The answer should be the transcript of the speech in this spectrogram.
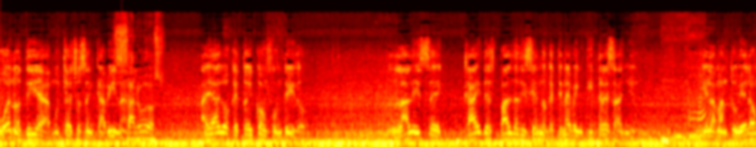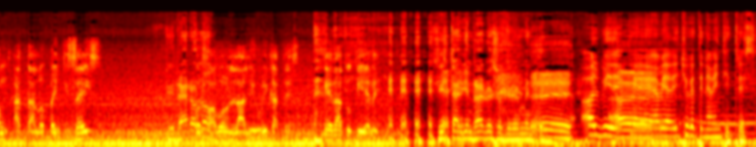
Buenos días, muchachos en cabina. Saludos. Hay algo que estoy confundido. Lali se cae de espalda diciendo que tiene 23 años y la mantuvieron hasta los 26. Qué raro, Por ¿no? favor, Lali, ubícate. ¿Qué edad tú tienes? Sí, está bien raro eso anteriormente. Eh, Olvidé que había dicho que tenía 23.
